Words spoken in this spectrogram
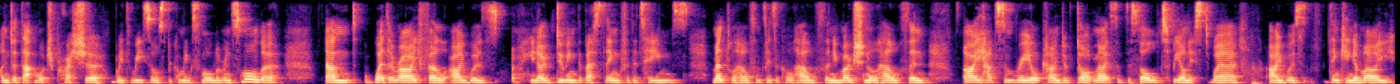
under that much pressure with resource becoming smaller and smaller and whether I felt I was, you know, doing the best thing for the team's mental health and physical health and emotional health. And I had some real kind of dark nights of the soul, to be honest, where I was thinking, am I,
